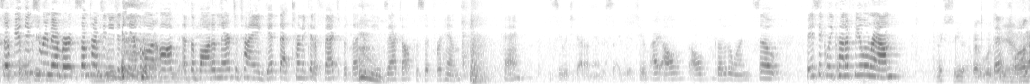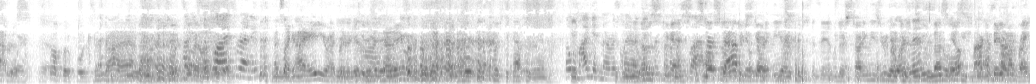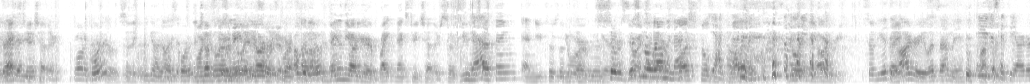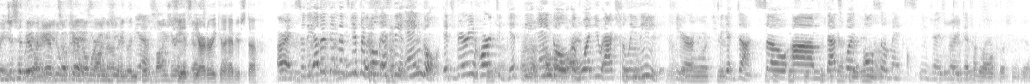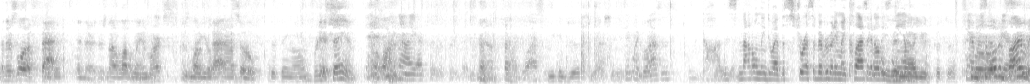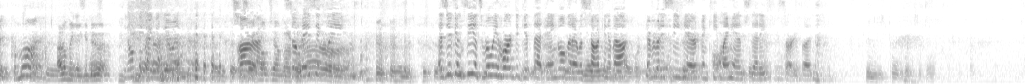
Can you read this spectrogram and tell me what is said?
So a few things to remember. Sometimes you need to tamponade off at the bottom there to try and get that tourniquet effect, but that did the exact opposite for him. Okay? Let's see what you got on the other side here too. I, I'll I'll go to the one. So basically, kind of feel around. I see that. That looks Okay. monstrous. Stop at a foot. Have your supplies ready. That's like I eighty right there. You can hit that anyway. Push the catheter in. Oh, am I get nervous when I do those this in you my guys class. Start stabbing. When you you're starting it. these, when you're starting these, you're Yeah, going to yeah. two vessels Yep. I'm big right next to each other. You want a quarter? So the, You got it. Quarter. the jugular and the vein and the artery. artery, I'll video the it. vein and the artery are right next to each other. So if you hit Yeah. that thing and you, So it's like the your catheter? So does this your go around entire the neck? flush fills Yeah, with blood, exactly. you're in the artery. So if you hit the Right. artery, what's that mean? You just hit the artery. You just hit We the have an artery. It's ambulance okay as don't worry long as you about get the, Yeah. as long as you're She hits the artery. Can I have your stuff? All right. So the other thing that's difficult is the angle. It's very hard to get the angle of what you actually need here to get done. So um, that's what also now. makes EJ's very difficult. flushing it, yeah. And there's a lot of fat in there. There's not a lot of landmarks. There's a lot You of don't fat. have So the thing on. What are you saying? a lot. No, you actually look pretty good. You can just yeah. Take my glasses. God, this, not only do I have the stress of everybody in my class, I got all these Then now damn you'd put the. cameras Controlled up here. environment. Come on. I don't think you can do it. You don't think I can do it? I get that. All right. So basically, Then just put the. as you can see, it's really hard to get that angle that I was talking about. Everybody see here and keep my hand steady. Sorry, bud. Then you just pull it like so.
